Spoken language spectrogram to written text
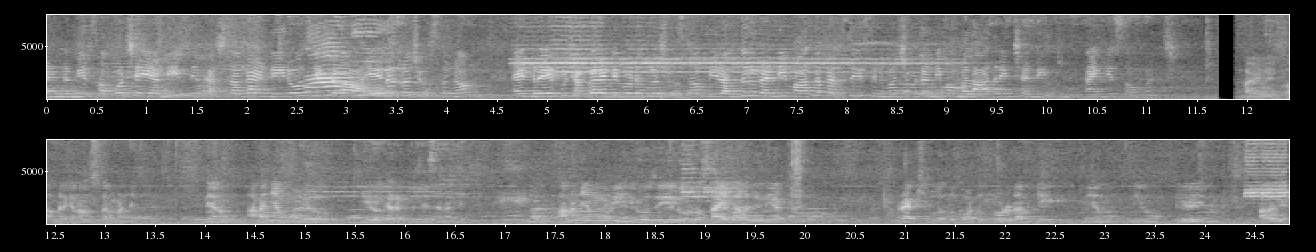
అండ్ మీరు సపోర్ట్ చేయండి. మీరు ఖచ్చితంగా అండ్ ఈరోజు ఇక్కడ ఏలూరులో చూస్తున్నాం. అండ్ రేపు సంగారెడ్డిగూడెంలో చూస్తాం. మీరందరూ రండి. మాతో కలిసి సినిమా చూడండి. మమ్మల్ని ఆదరించండి. Thank you so much hi అండి. అందరికీ నమస్కారం అండి. నేను అనన్య మూవీలో హీరో క్యారెక్టర్ చేశానండి. అనన్య మూవీ ఈరోజు ఏలూరులో సాయి బాలాజీ థియేటర్లో ప్రేక్షకులతో పాటు చూడడానికి మేము నేను హీరోయిన్ అలాగే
